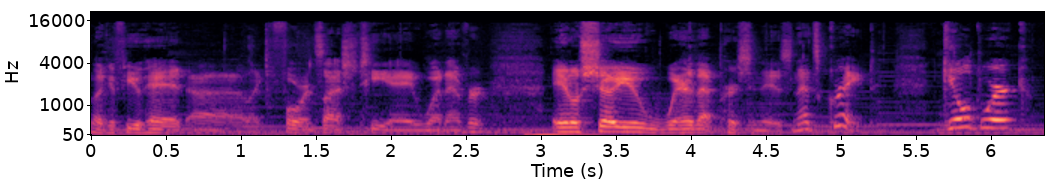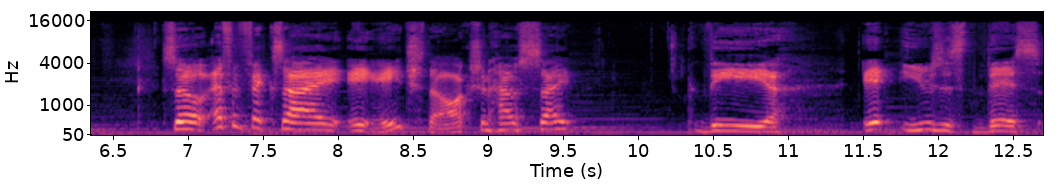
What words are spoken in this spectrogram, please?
like if you hit uh, like forward slash TA whatever, it'll show you where that person is, and that's great. Guildwork. So FFXI AH, the auction house site, the it uses this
